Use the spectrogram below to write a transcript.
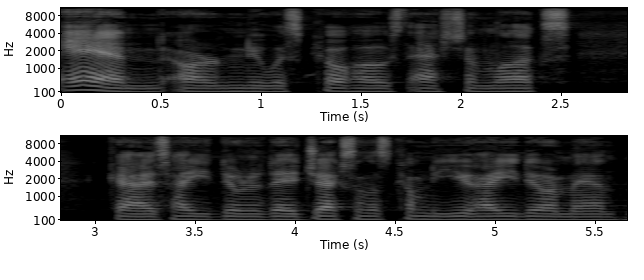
and our newest co-host, Ashton Lux. Guys, how you doing today? Jackson, let's come to you. How you doing, man?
